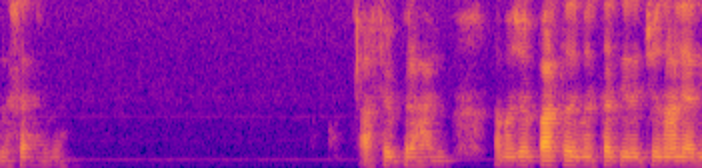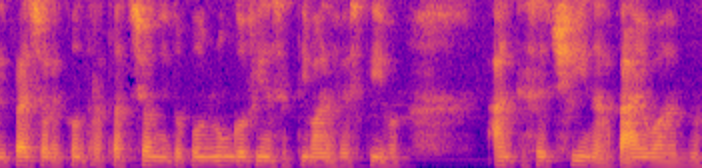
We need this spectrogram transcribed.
Reserve a febbraio. La maggior parte dei mercati regionali ha ripreso le contrattazioni dopo un lungo fine settimana festivo, anche se Cina, Taiwan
